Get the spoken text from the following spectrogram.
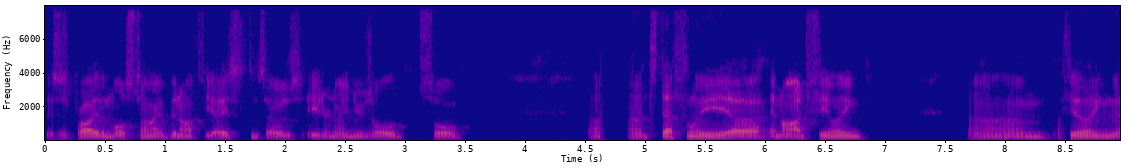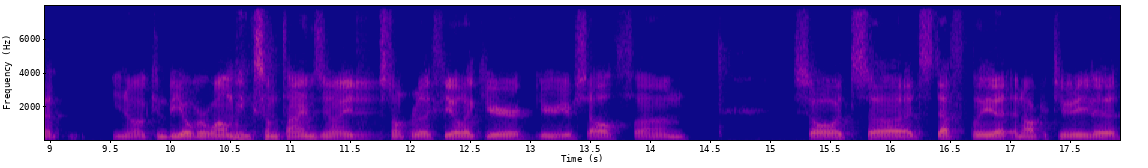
this is probably the most time I've been off the ice since I was eight or nine years old. So uh, it's definitely uh, an odd feeling, um, a feeling that you know it can be overwhelming sometimes. You know, you just don't really feel like you're you're yourself. Um, so it's uh, it's definitely a, an opportunity to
